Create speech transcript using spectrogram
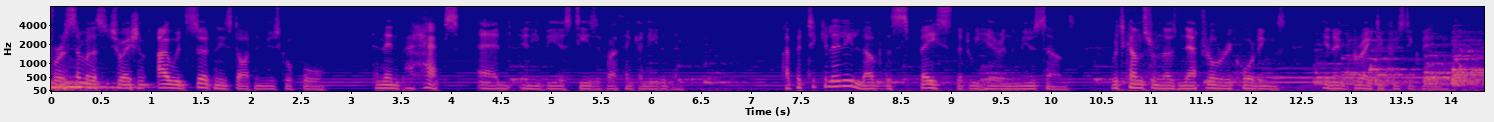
for a similar situation, I would certainly start in MuseScore 4 and then perhaps add any VSTs if I think I needed them. I particularly love the space that we hear in the Muse sounds, which comes from those natural recordings in a great acoustic venue.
